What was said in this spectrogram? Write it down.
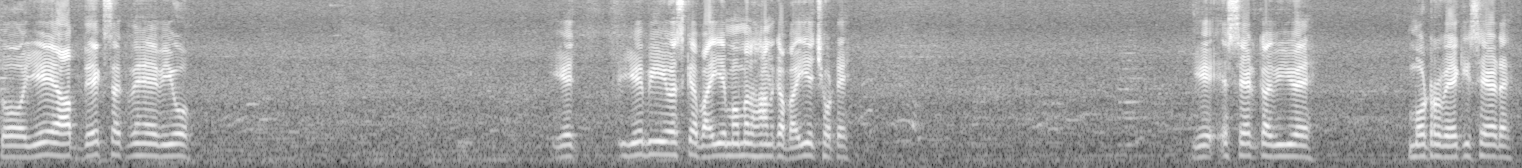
तो ये आप देख सकते हैं व्यू ये ये भी उसका भाई है मोहम्मद खान का भाई है छोटे। ये इस साइड का व्यू है। मोटरवे की साइड है।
